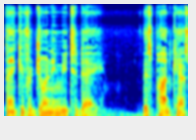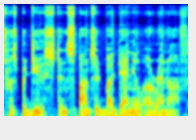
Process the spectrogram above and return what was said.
Thank you for joining me today. This podcast was produced and sponsored by Daniel Aranoff.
